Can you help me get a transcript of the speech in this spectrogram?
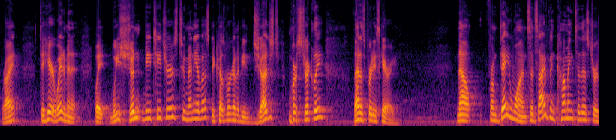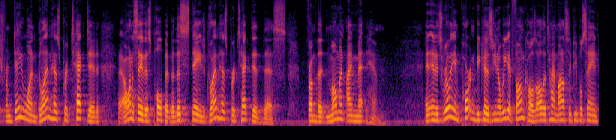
right? To hear, wait a minute, wait, we shouldn't be teachers, too many of us, because we're going to be judged more strictly? That is pretty scary. Now, from day one, since I've been coming to this church, from day one, Glenn has protected, I want to say this pulpit, but this stage, Glenn has protected this from the moment I met him. And, and, it's really important because, you know, we get phone calls all the time, honestly, people saying,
